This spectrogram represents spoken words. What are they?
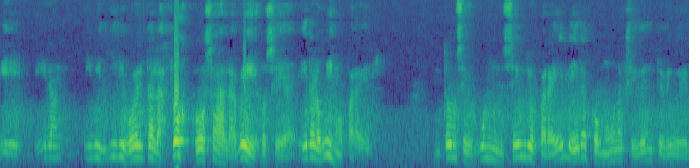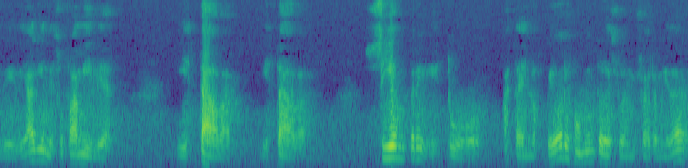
eh, eran ir y vuelta las dos cosas a la vez, o sea, era lo mismo para él. Entonces un incendio para él era como un accidente de alguien de su familia. Y estaba, y estaba, siempre estuvo hasta en los peores momentos de su enfermedad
